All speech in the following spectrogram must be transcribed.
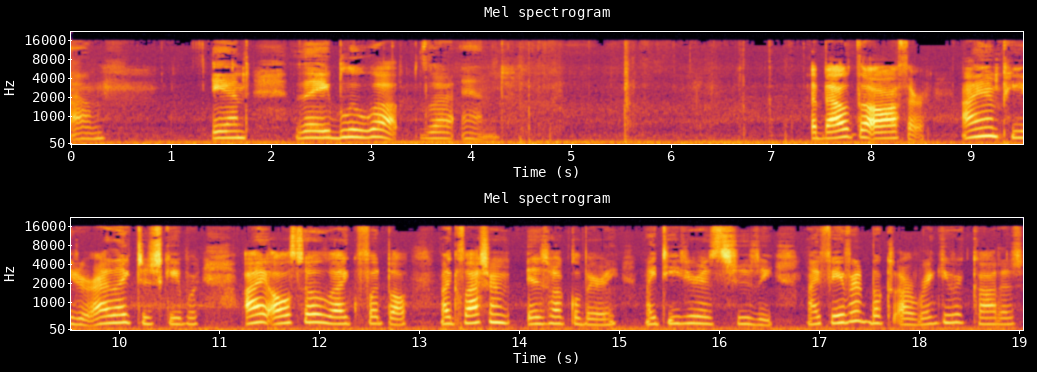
um, and they blew up the end. About the author. I am Peter. I like to skateboard. I also like football. My classroom is Huckleberry. My teacher is Susie. My favorite books are Ricky Ricotta's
